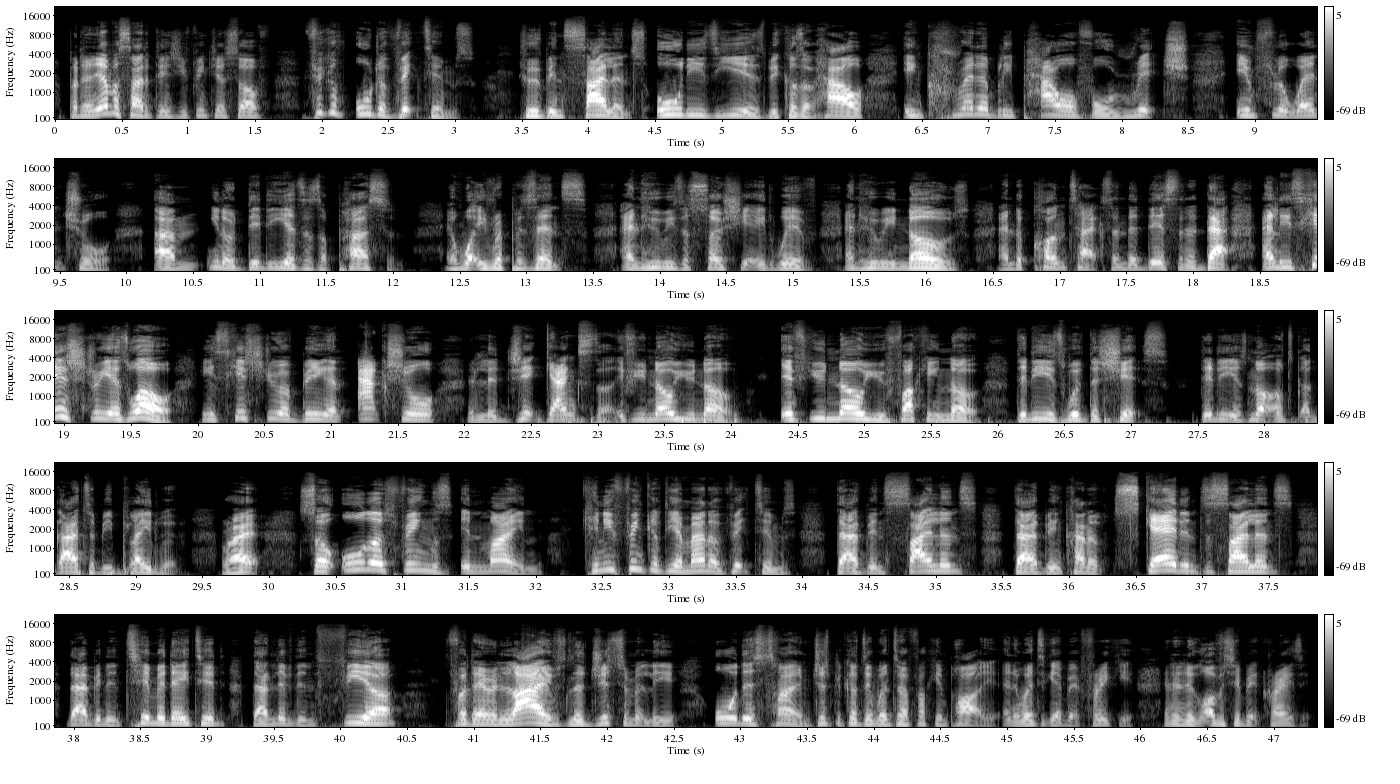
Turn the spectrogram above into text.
But on the other side of things, you think to yourself, think of all the victims who have been silenced all these years because of how incredibly powerful, rich, influential, um, you know, Diddy is as a person and what he represents and who he's associated with and who he knows and the contacts and the this and the that and his history as well. His history of being an actual legit gangster. If you know, you know. If you know, you fucking know. Diddy is with the shits. Diddy is not a, a guy to be played with, right? So all those things in mind can you think of the amount of victims that have been silenced, that have been kind of scared into silence, that have been intimidated, that have lived in fear, for their lives legitimately all this time just because they went to a fucking party and they went to get a bit freaky and then they got obviously a bit crazy.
